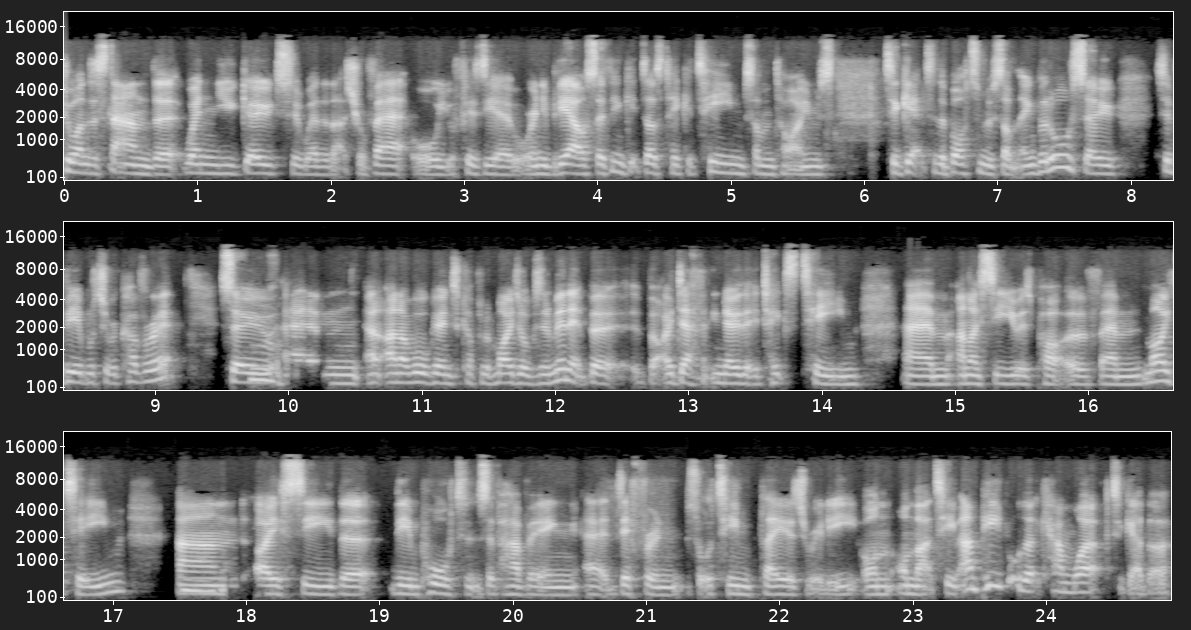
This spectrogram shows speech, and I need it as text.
to understand that when you go to whether that's your vet or your physio or anybody else, I think it does take a team sometimes to get to the bottom of something, but also to be able to recover it. So, mm. um, and, and, I will go into a couple of my dogs in a minute, but but I definitely know that it takes a team, um, and I see you as part of um, my team. And I see that the importance of having uh, different sort of team players really on on that team and people that can work together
